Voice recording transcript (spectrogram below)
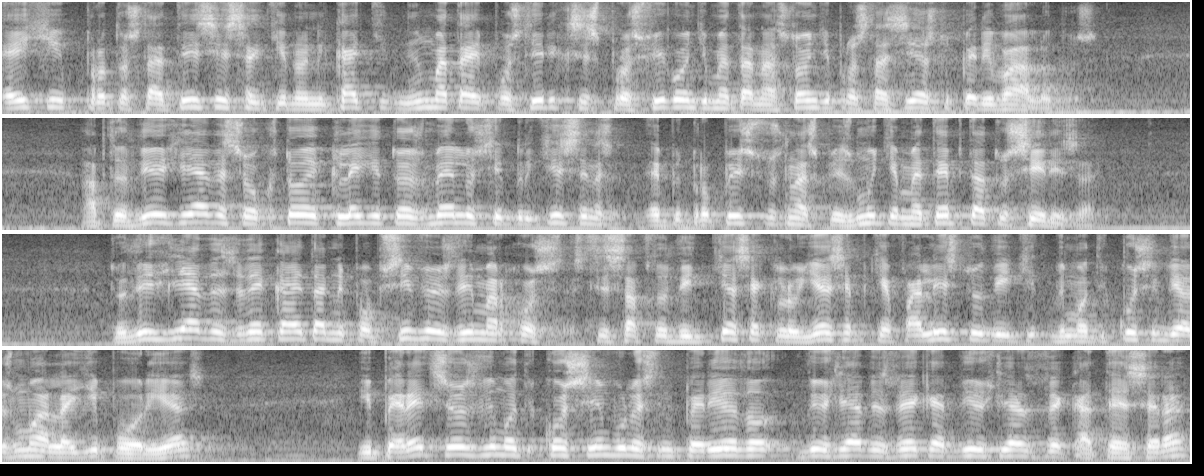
έχει πρωτοστατήσει σε κοινωνικά κινήματα υποστήριξης προσφύγων και μεταναστών και προστασίας του περιβάλλοντος. Από το 2008 εκλέγεται ως μέλος της Κεντρικής Επιτροπής του Συνασπισμού και μετέπειτα του ΣΥΡΙΖΑ. Το 2010 ήταν υποψήφιος δήμαρχος στις αυτοδιοικητικές εκλογές, επικεφαλής του Δημοτικού Συνδυασμού Αλλαγή Πορείας, υπερέτησε ως Δημοτικός Σύμβουλος στην περίοδο 2010-2014,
